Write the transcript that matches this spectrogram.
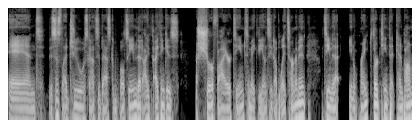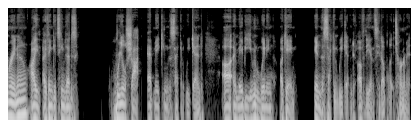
and this has led to a Wisconsin basketball team that I, I think is a surefire team to make the NCAA tournament. A team that you know ranked 13th at KenPom right now. I, I think a team that is real shot at making the second weekend uh, and maybe even winning a game in the second weekend of the NCAA tournament.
